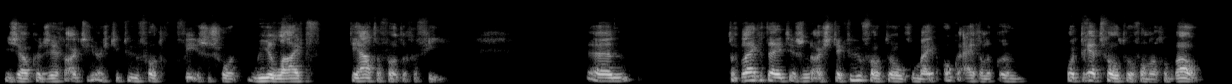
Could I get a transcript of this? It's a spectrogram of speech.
je zou kunnen zeggen, architectuurfotografie is een soort real-life theaterfotografie. En tegelijkertijd is een architectuurfoto voor mij ook eigenlijk een portretfoto van een gebouw.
